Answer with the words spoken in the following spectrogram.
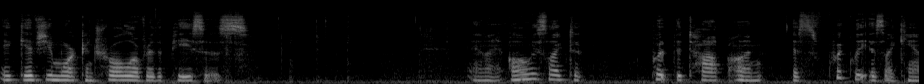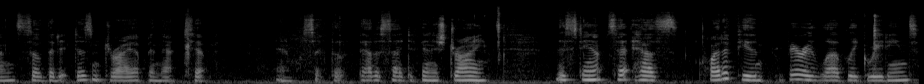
it gives you more control over the pieces. And I always like to put the top on as quickly as I can so that it doesn't dry up in that tip. And we'll set the, that aside to finish drying. This stamp set has quite a few very lovely greetings.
